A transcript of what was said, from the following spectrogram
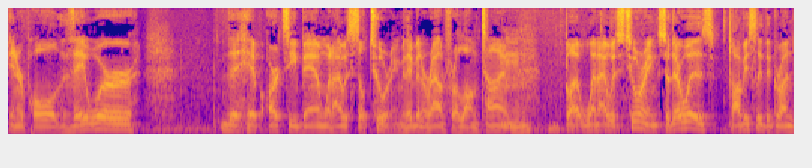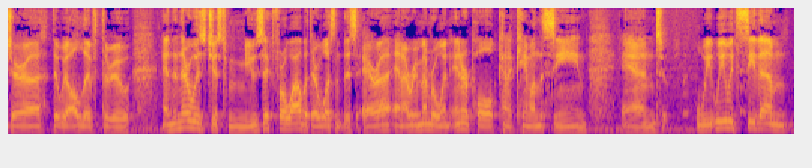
Interpol. They were the hip artsy band when I was still touring. I mean, they've been around for a long time. But when I was touring, so there was obviously the grunge era that we all lived through, and then there was just music for a while, but there wasn't this era. And I remember when Interpol kind of came on the scene, and we we would see them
